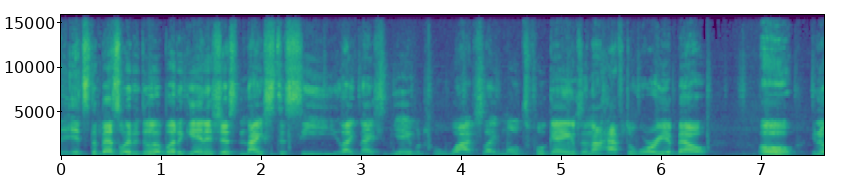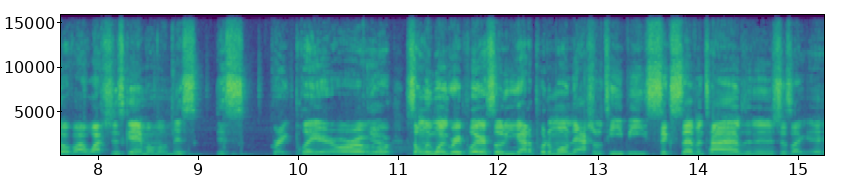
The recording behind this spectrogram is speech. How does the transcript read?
it's the best way to do it. But again, it's just nice to see, like, nice to be able to watch like multiple games and not have to worry about, oh, you know, if I watch this game, I'm gonna miss this great player, or, Yeah. or it's only one great player, so you got to put them on national TV six, seven times, and then it's just like, eh,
